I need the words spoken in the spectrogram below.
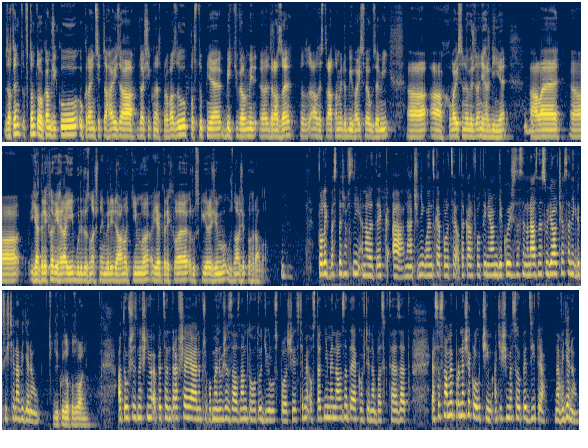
za ten, v tomto okamžiku Ukrajinci tahají za další konec provazu, postupně byť velmi e, draze a ze ztrátami dobývají své území a, a chovají se neuvěřitelně hrdině, mm-hmm. ale a, jak rychle vyhrají, bude do značné míry dáno tím, jak rychle ruský režim uzná, že prohrával. Tolik bezpečnostní analytik a náčelník vojenské policie Otakar Foltin. Já vám děkuji, že jste se na nás dnes udělal čas a někdy příště na viděnou. Děkuji za pozvání. A to už je z dnešního Epicentra vše. Já jen připomenu, že záznam tohoto dílu společně s těmi ostatními naleznete jako vždy na blesk.cz. Já se s vámi pro dnešek loučím a těšíme se opět zítra. Na viděnou.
